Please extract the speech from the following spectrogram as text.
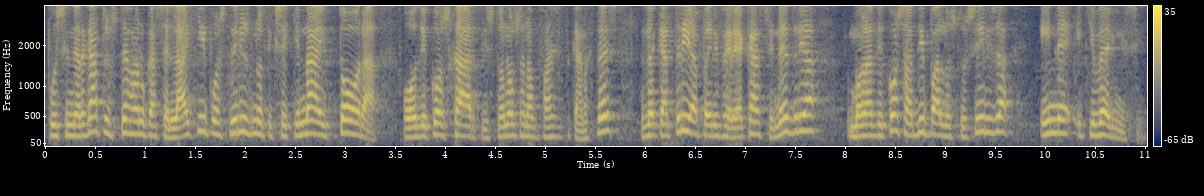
που οι συνεργάτε του Στέφανου Κασελάκη υποστηρίζουν ότι ξεκινάει τώρα ο οδικό χάρτης των όσων αποφασίστηκαν χτε. 13 περιφερειακά συνέδρια, μοναδικός αντίπαλος του ΣΥΡΙΖΑ είναι η κυβέρνηση.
